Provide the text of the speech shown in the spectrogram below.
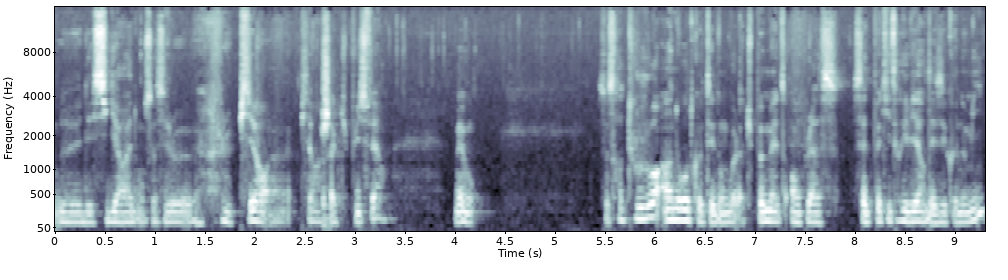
des cigarettes. Bon, ça c'est le, pire, euh, pire achat que tu puisses faire. Mais bon, ce sera toujours un euro de côté. Donc voilà, tu peux mettre en place cette petite rivière des économies,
